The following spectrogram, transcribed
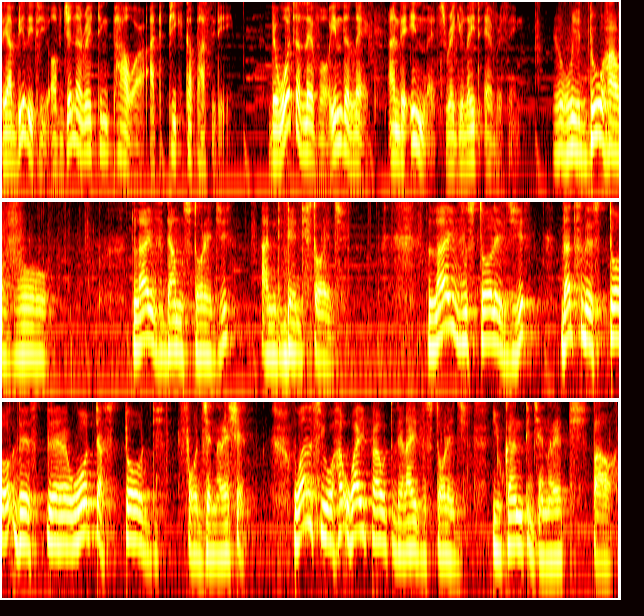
the ability of generating power at peak capacity. The water level in the lake and the inlets regulate everything. We do have uh, live dam storage and dead storage. Live storage, that's the, the, the water stored for generation. Once you wipe out the live storage, you can't generate power.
